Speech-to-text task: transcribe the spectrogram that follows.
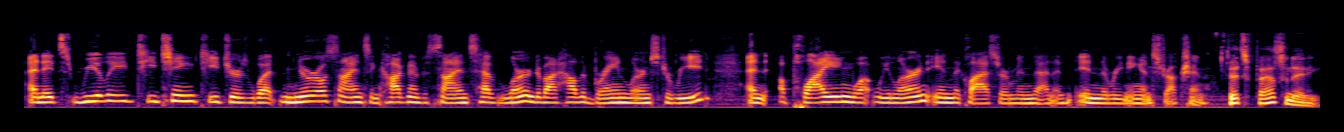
And it's really teaching teachers what neuroscience and cognitive science have learned about how the brain learns to read and applying what we learn in the classroom in that in, in the reading instruction. That's fascinating.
